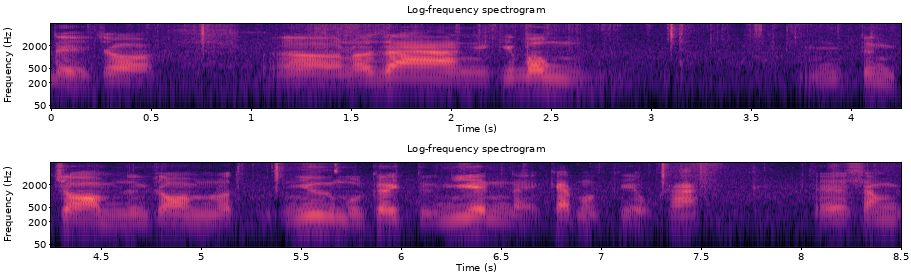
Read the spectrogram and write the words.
để cho uh, nó ra những cái bông từng chòm từng chòm nó như một cây tự nhiên lại cắt một kiểu khác. Thế xong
